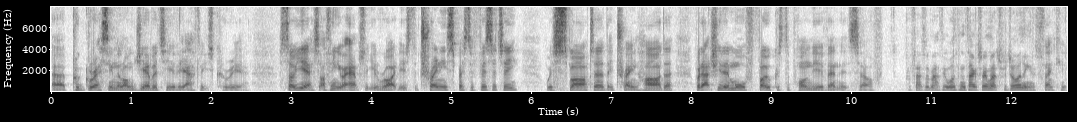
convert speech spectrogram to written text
uh, progressing the longevity of the athlete's career. So yes, I think you're absolutely right. It's the training specificity. We're smarter, they train harder, but actually they're more focused upon the event itself. Professor Matthew Wilson, thanks very much for joining us. Thank you.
